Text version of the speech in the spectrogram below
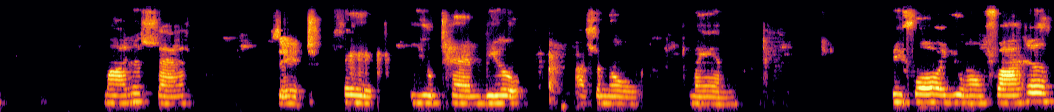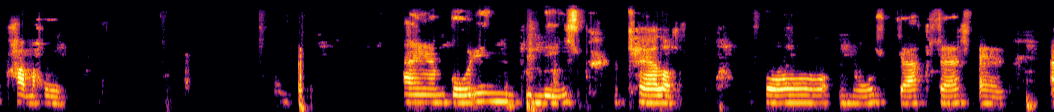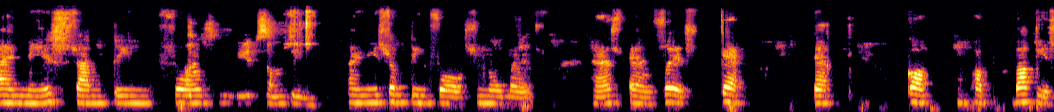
mother said, Said. said you can build a snowman before your father come home. I am going to need a carrot for nose Jack says and I need something for Need something. I need something for snowman. Has and face Jack. Jack got a bucket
